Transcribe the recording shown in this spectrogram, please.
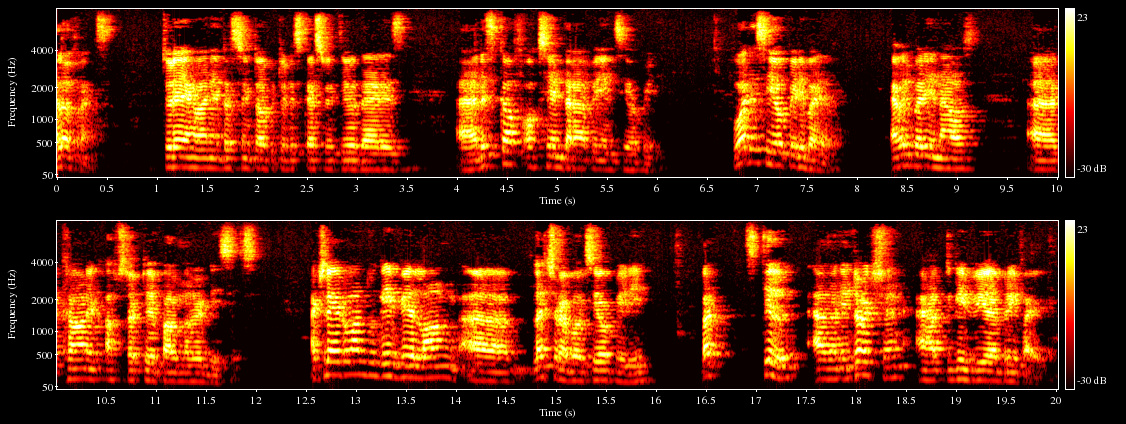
Hello friends. Today I have an interesting topic to discuss with you that is uh, risk of oxygen therapy in COPD. What is COPD by the way? Everybody knows uh, chronic obstructive pulmonary disease. Actually I don't want to give you a long uh, lecture about COPD but still as an introduction I have to give you a brief idea.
